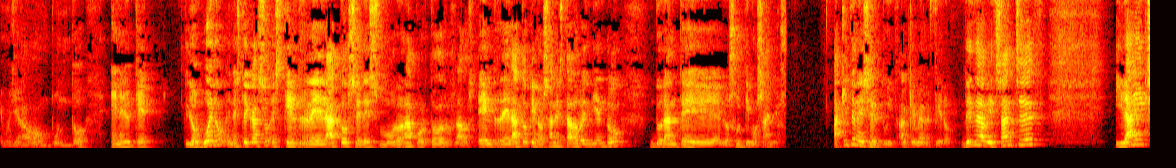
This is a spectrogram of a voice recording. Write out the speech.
hemos llegado a un punto en el que lo bueno, en este caso, es que el relato se desmorona por todos los lados. El relato que nos han estado vendiendo durante los últimos años. Aquí tenéis el tuit al que me refiero. Dice David Sánchez, y likes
